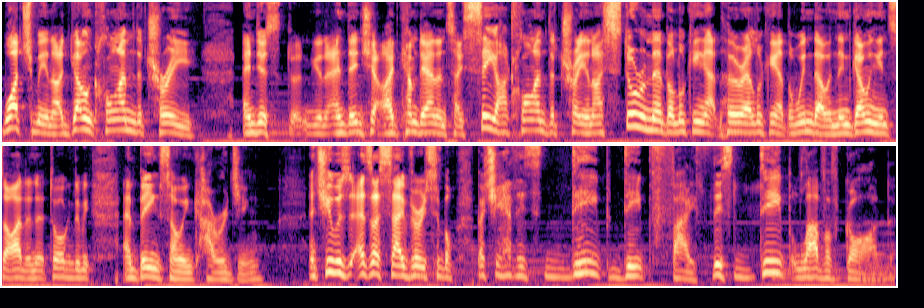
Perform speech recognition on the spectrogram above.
watch me. And I'd go and climb the tree and just you know, and then she, I'd come down and say, "See, I climbed the tree." And I still remember looking at her, looking out the window, and then going inside and her talking to me and being so encouraging. And she was, as I say, very simple, but she had this deep, deep faith, this deep love of God.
